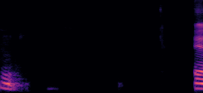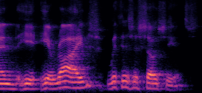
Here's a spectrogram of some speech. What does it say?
hmm. and he, he arrives with his associates.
